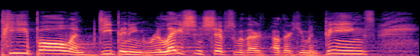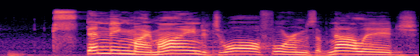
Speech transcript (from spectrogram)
people, and deepening relationships with other human beings, extending my mind to all forms of knowledge,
